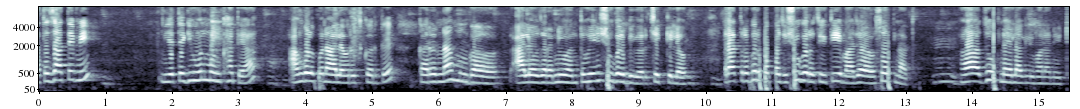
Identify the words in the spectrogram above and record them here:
आता जाते मी. येते घेऊन मग खाते हा. आंघोळ पण आल्यावरच करते. कारण ना मग आल्यावर जरा निवांत होईल शुगर बिगर चेक केल्यावर. रात्रभर पप्पाची शुगरच येते माझ्या स्वप्नात. हा झोप नाही लागली मला नीट.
